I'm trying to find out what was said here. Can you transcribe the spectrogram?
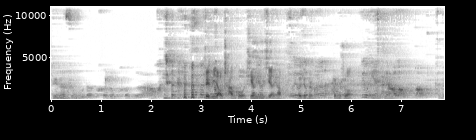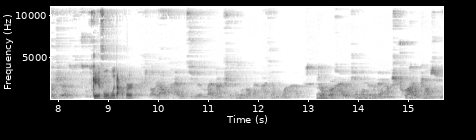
这觉个父母的合格不合格啊，这比较残酷。行行行那就是怎么说？六年级啊，老老他就是给父母打分儿。老让孩子去外面吃，他就老打麻将不管孩子。嗯这会儿孩子天天跟他干仗，初二都不上学，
